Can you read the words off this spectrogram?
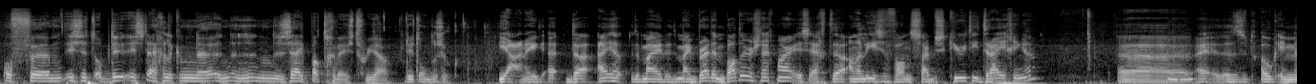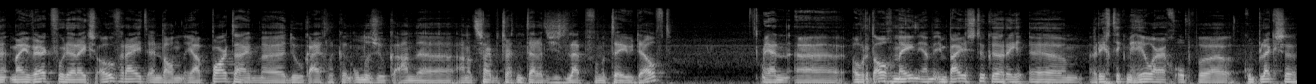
Of um, is, het op is het eigenlijk een, een, een, zijpad geweest voor jou, dit onderzoek? Ja, nee, eh, de, de, mijn, mijn bread and butter zeg maar, is echt de analyse van cybersecurity dreigingen. Uh, mm -hmm. Dat is ook in mijn werk voor de Rijksoverheid. En dan ja, part-time uh, doe ik eigenlijk een onderzoek aan, de, aan het Cyber Threat Intelligence Lab van de TU Delft. En uh, over het algemeen, in beide stukken uh, richt ik me heel erg op uh, complexe,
